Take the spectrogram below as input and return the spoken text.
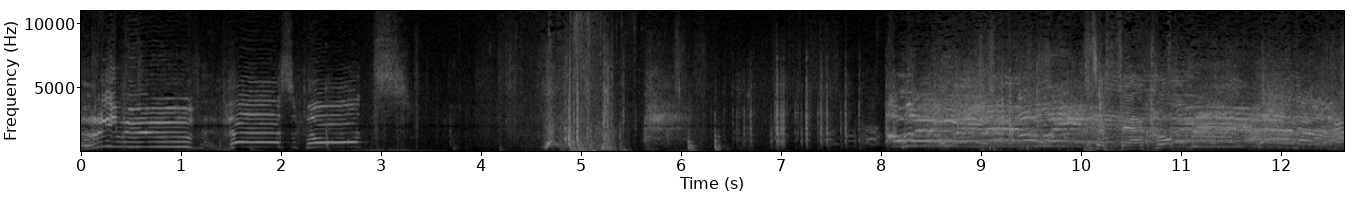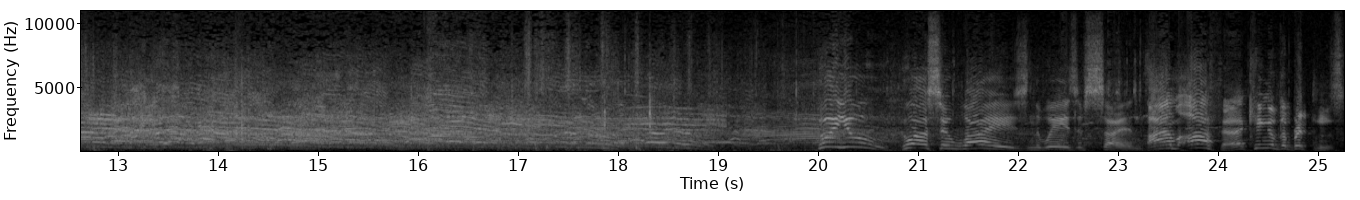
Remove the supports. It's a fair cop. Who are you who are so wise in the ways of science? I am Arthur, King of the Britons.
